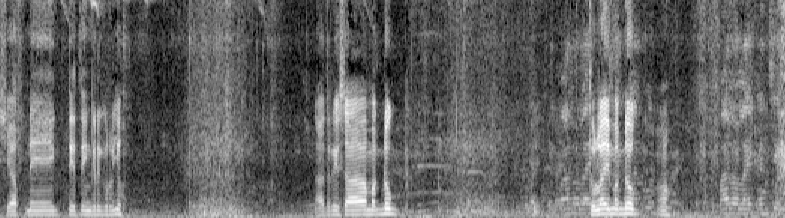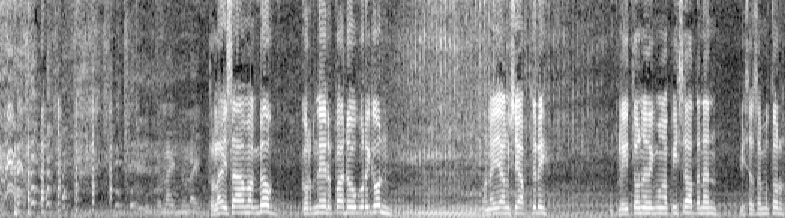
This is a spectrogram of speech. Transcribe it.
Shop ni Titing Gregorio. Natri sa Magdog. Tulay Magdog. Oh. follow, like, and share. tulay, tulay. Tulay sa Magdog. Corner pa do Muna yang shaft diri. Kompleto na ning mga pisa tanan, pisa sa motor.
